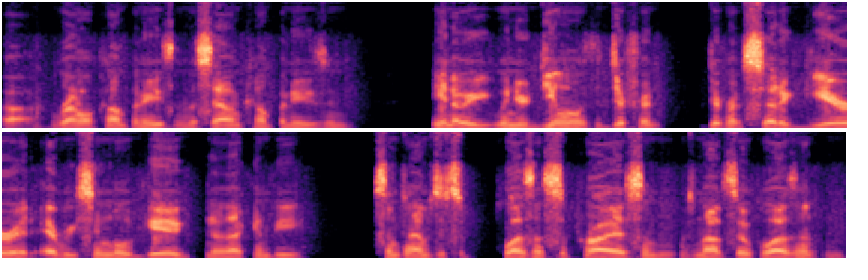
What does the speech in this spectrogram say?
uh, rental companies and the sound companies, and you know, when you're dealing with a different different set of gear at every single gig, you know, that can be sometimes it's a pleasant surprise, sometimes not so pleasant. And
